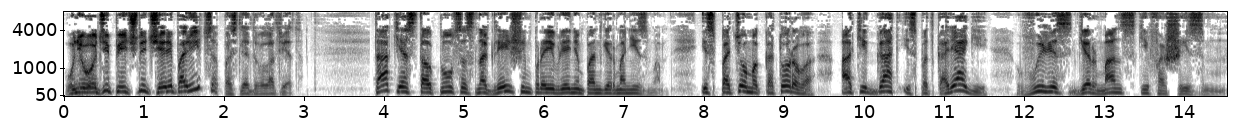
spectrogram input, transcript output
«У него типичный череп арийца», — последовал ответ. Так я столкнулся с наглейшим проявлением пангерманизма, из потемок которого акигат из-под коряги вылез германский фашизм.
